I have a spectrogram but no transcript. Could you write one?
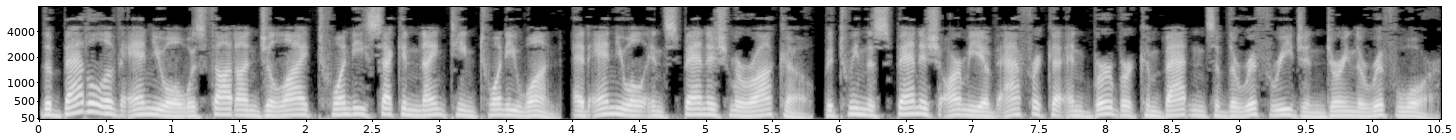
The Battle of Annual was fought on July 22, 1921, at Annual in Spanish Morocco, between the Spanish Army of Africa and Berber combatants of the Rif region during the Rif War.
